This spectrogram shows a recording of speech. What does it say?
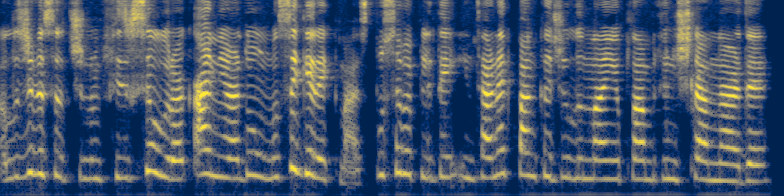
alıcı ve satıcının fiziksel olarak aynı yerde olması gerekmez. Bu sebeple de internet bankacılığından yapılan bütün işlemlerde,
